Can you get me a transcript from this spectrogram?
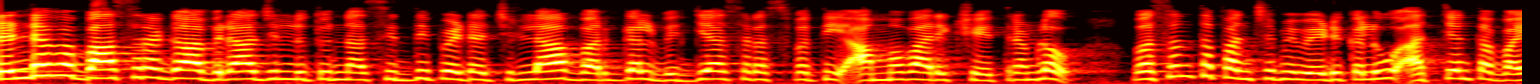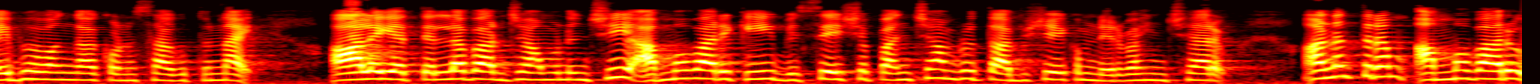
రెండవ బాసరగా విరాజిల్లుతున్న సిద్దిపేట జిల్లా వర్గల్ విద్యాసరస్వతి అమ్మవారి క్షేత్రంలో వసంత పంచమి వేడుకలు అత్యంత వైభవంగా కొనసాగుతున్నాయి. ఆలయ తెల్లవారుజాము నుంచి అమ్మవారికి విశేష పంచామృత అభిషేకం నిర్వహించారు. అనంతరం అమ్మవారు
